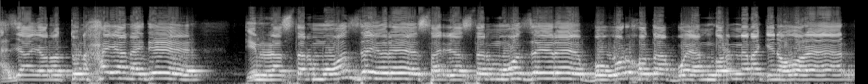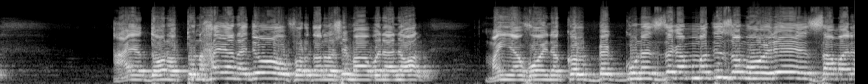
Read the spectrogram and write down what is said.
আজি আয় নতুন হায়া নাই দে। তিন রাস্তার মোয়াজ যাই রে, চারি রাস্তার মোয়াজ যাই রে বউর কথা বয়ান করেন না কিন করেন আয় দ নতুন হায়া নাই দিও ফরদা নসে মা বনান মাইয়া ফয় নকল বেগুনের জায়গা মাঝে জময় রে জামার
